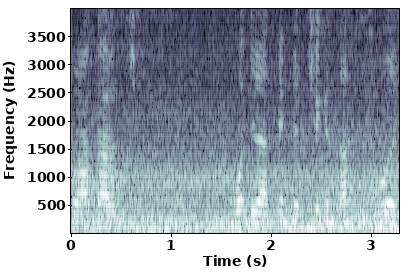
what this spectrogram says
well, I thought, was, what did I think the chicken sausage was?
